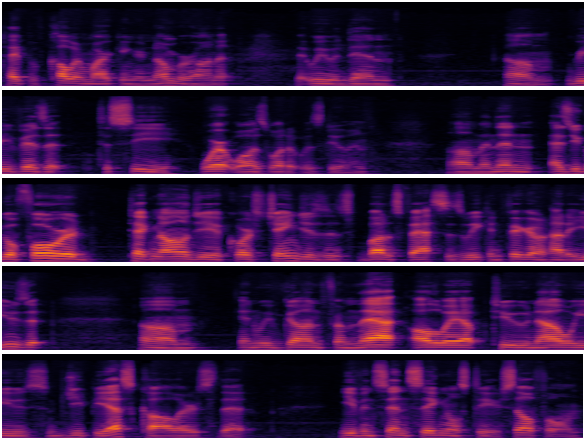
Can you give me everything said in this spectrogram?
type of color marking or number on it that we would then um, revisit to see where it was, what it was doing. Um, and then as you go forward, technology, of course, changes as, about as fast as we can figure out how to use it. Um, and we've gone from that all the way up to now we use some GPS collars that even send signals to your cell phone.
